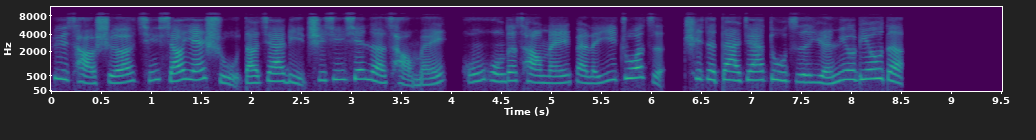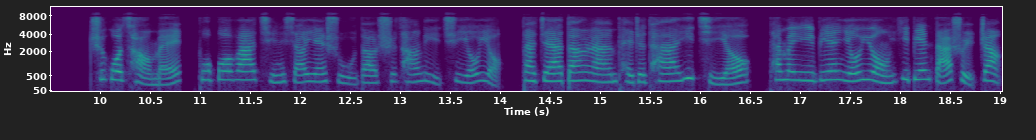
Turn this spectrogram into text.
绿草蛇请小鼹鼠到家里吃新鲜的草莓，红红的草莓摆了一桌子，吃的大家肚子圆溜溜的。吃过草莓，波波蛙请小鼹鼠到池塘里去游泳，大家当然陪着他一起游。他们一边游泳一边打水仗，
